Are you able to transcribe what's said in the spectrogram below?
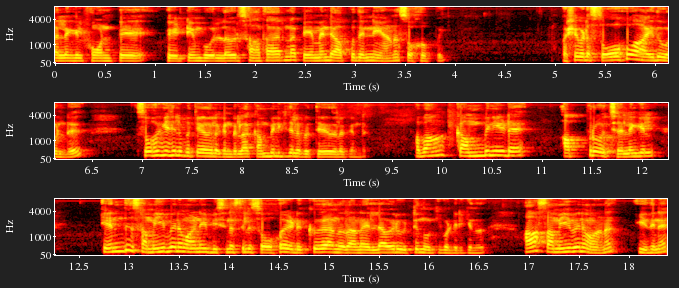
അല്ലെങ്കിൽ ഫോൺ പേ പേ ടി എം പോലുള്ള ഒരു സാധാരണ പേയ്മെന്റ് ആപ്പ് തന്നെയാണ് സോഹോ പേ. പക്ഷേ ഇവിടെ സോഹോ ആയതുകൊണ്ട് സോഹോയ്ക്ക് ചില പ്രത്യേകതകളൊക്കെ ഉണ്ടല്ലോ ആ കമ്പനിക്ക് ചില പ്രത്യേകതകളൊക്കെ ഉണ്ട്. അപ്പോൾ ആ കമ്പനിയുടെ അപ്രോച്ച് അല്ലെങ്കിൽ എന്ത് സമീപനമാണ് ഈ ബിസിനസ്സിൽ സോഹോ എടുക്കുക എന്നതാണ് എല്ലാവരും ഉറ്റുനോക്കിക്കൊണ്ടിരിക്കുന്നത്. ആ സമീപനമാണ് ഇതിനെ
